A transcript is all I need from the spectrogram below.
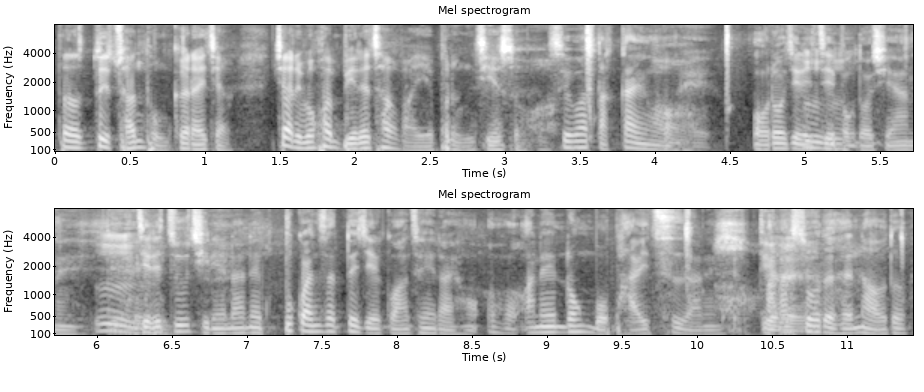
但是对传统歌来讲，叫你们换别的唱法也不能接受啊。所以我大概吼，学到这个节目都是安尼，一个主持人安尼，不管是对一个歌星来吼，哦，安尼拢无排斥安尼，把他说的很好都，所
